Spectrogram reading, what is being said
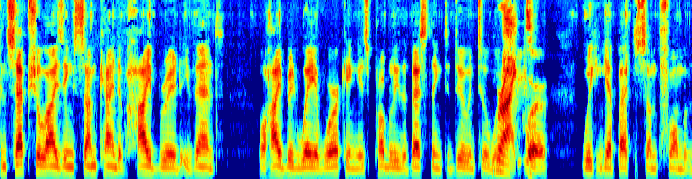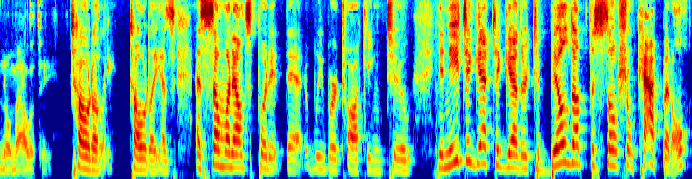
conceptualizing some kind of hybrid event or hybrid way of working is probably the best thing to do until we're right. sure we can get back to some form of normality. Totally totally as as someone else put it that we were talking to you need to get together to build up the social capital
